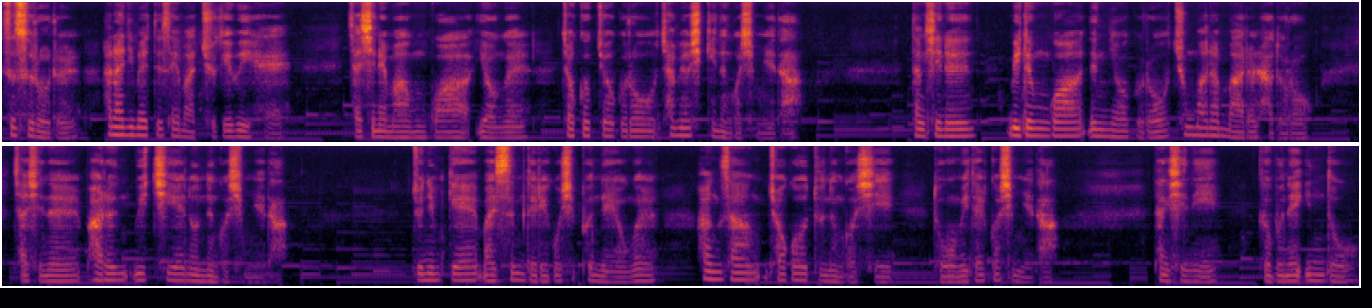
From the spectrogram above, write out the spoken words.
스스로를 하나님의 뜻에 맞추기 위해 자신의 마음과 영을 적극적으로 참여시키는 것입니다. 당신은 믿음과 능력으로 충만한 말을 하도록 자신을 바른 위치에 놓는 것입니다. 주님께 말씀드리고 싶은 내용을 항상 적어두는 것이 도움이 될 것입니다. 당신이 그분의 인도,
